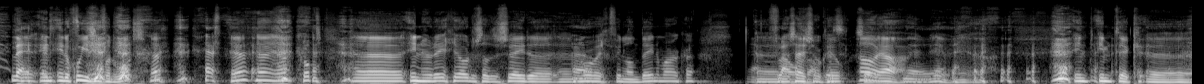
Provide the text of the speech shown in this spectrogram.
Nee. in, in de goede zin van het woord. Hè? Ja, ja, ja, klopt. Uh, in hun regio, dus dat is Zweden, uh, Ja. Noorwegen, Finland, Denemarken. Ja, Uh, zijn ze grap ook heel. Sorry. Oh ja, Nee, nee. In, Imtech uh, uh,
